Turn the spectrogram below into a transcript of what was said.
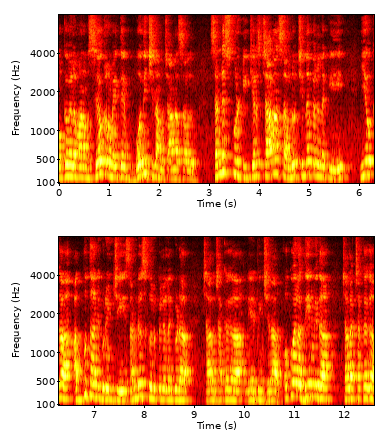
ఒకవేళ మనం సేవకులమైతే బోధించినాం చాలాసార్లు. సండే స్కూల్ టీచర్స్ చాలాసార్లు చిన్నపిల్లలకి ఈ యొక్క అద్భుతాన్ని గురించి సండే స్కూల్ పిల్లలకు కూడా చాలా చక్కగా నేర్పించినారు. ఒకవేళ దీని మీద చాలా చక్కగా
